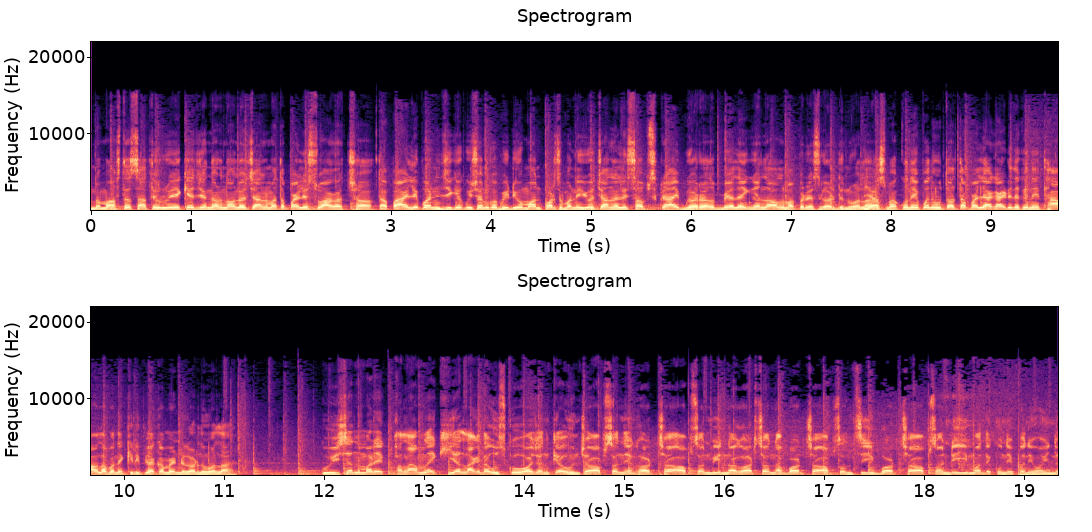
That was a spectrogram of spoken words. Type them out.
नमस्ते साथीहरू एके जेनरल नलेज च्यानलमा तपाईँले स्वागत छ। तपाईँले पनि जिके क्वेसनको भिडियो मनपर्छ भने यो च्यानलले सब्सक्राइब गरेर बेल आइकनलाई अलमा प्रेस गरिदिनु होला। यसमा कुनै पनि उत्तर तपाईँले अगाडिदेखि नै थाहा होला भने कृपया कमेन्ट गर्नु होला। क्वेसन नम्बर एक फलामलाई खिया लाग्दा उसको वजन क्या हुन्छ? अप्सन ए घट्छ। अप्सन बी नघट्छ न बढ्छ अप्सन सी बढ्छ। अप्सन डी मध्ये कुनै पनि होइन।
